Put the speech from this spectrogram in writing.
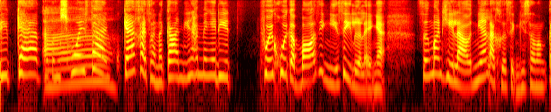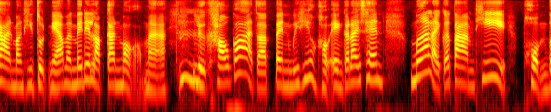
รีบแก้ กูต้องช่วยแฟนอ่าแก้ไขสถานการณ์นี้ทำยังไงดี คุยคุยกับบอสอย่างนี้สิหรืออะไรเงี้ยซึ่งบางทีแล้วเนี่ยแหละคือสิ่งที่ฉันต้องการบางทีจุดเนี้ยมันไม่ได้รับการบอกออกมา หรือเขาก็อาจจะเป็นวิธีของเขาเองก็ได้เช่น เมื่อไหร่ก็ตามที่ผมโด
